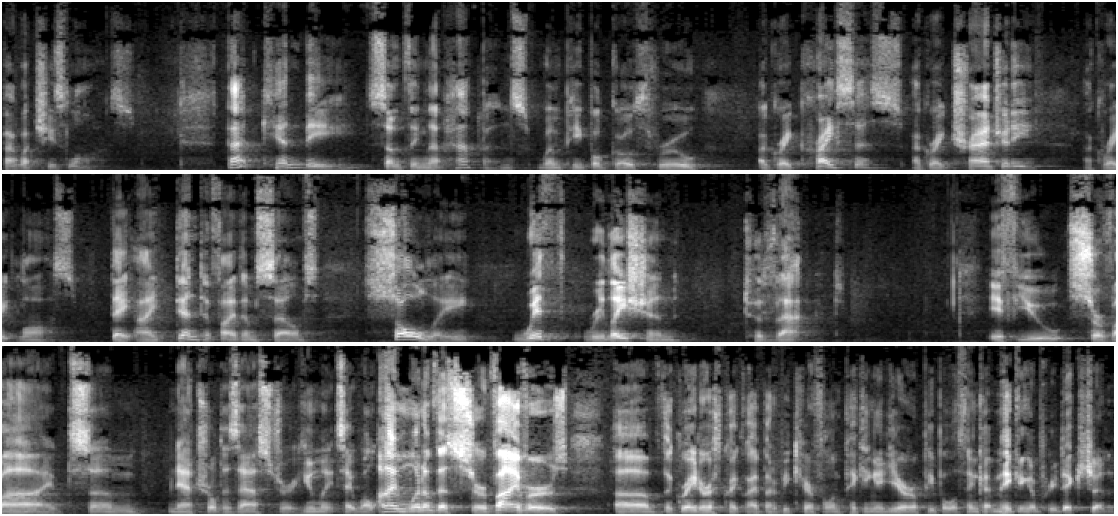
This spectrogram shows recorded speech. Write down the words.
by what she's lost. That can be something that happens when people go through a great crisis, a great tragedy, a great loss. They identify themselves solely with relation to that. If you survived some natural disaster, you might say, Well, I'm one of the survivors of the great earthquake. I better be careful in picking a year, or people will think I'm making a prediction.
